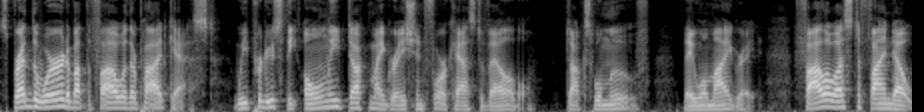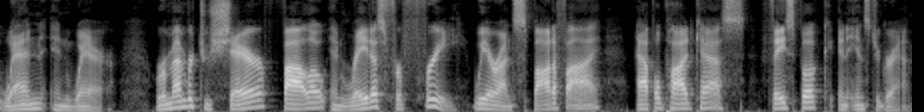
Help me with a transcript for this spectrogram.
Spread the word about the Fowl Weather podcast. We produce the only duck migration forecast available. Ducks will move, they will migrate. Follow us to find out when and where. Remember to share, follow, and rate us for free. We are on Spotify, Apple Podcasts, Facebook, and Instagram.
